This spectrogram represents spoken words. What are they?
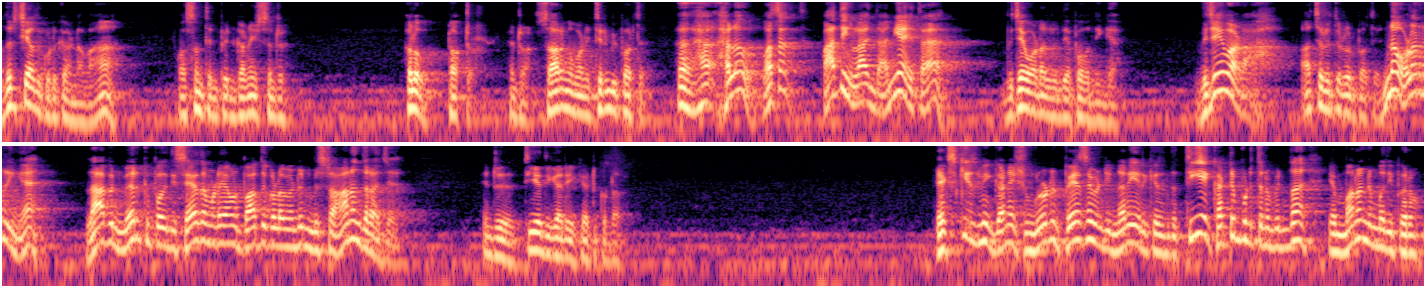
அதிர்ச்சியாவது கொடுக்க வேண்டாமா? வசந்தின் பின் கணேஷ் சென்று ஹலோ டாக்டர் என்றான். சாரங்கபாணி திரும்பி பார்த்து ஹலோ வசந்த் பார்த்தீங்களா இந்த அநியாயத்தை? விஜயவாடாலேருந்து எப்போ வந்தீங்க? விஜயவாடா? ஆச்சரியத்துடன் பார்த்து என்ன வளர்றீங்க லேபின் மேற்கு பகுதி சேதமடையாமல் பார்த்துக்கொள்ள வேண்டும் மிஸ்டர் ஆனந்தராஜ் என்று தீ அதிகாரியை கேட்டுக்கொண்டார். எக்ஸ்கியூஸ் மீ கணேஷ் உங்களுடன் பேச வேண்டிய நிறைய இருக்குது இந்த தீயை கட்டுப்படுத்தின பின் தான் என் மன நிம்மதி பெறும்.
